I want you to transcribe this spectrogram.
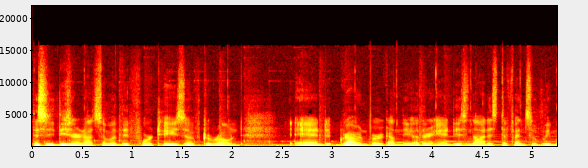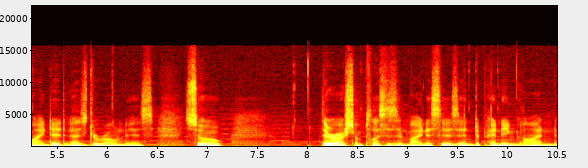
This is, these are not some of the fortes of De Roon. And Gravenberch, on the other hand, is not as defensively minded as De Roon is. So, there are some pluses and minuses, and depending on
